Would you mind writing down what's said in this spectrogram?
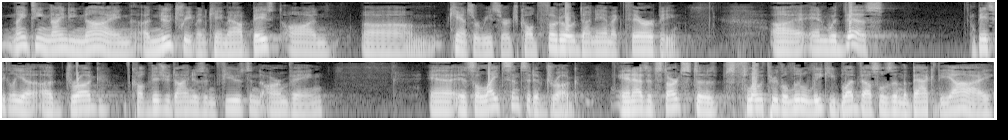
1999, a new treatment came out based on um, cancer research called photodynamic therapy. Uh, and with this, basically a, a, drug called Visudyne is infused in the arm vein. And it's a light sensitive drug. And as it starts to flow through the little leaky blood vessels in the back of the eye,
